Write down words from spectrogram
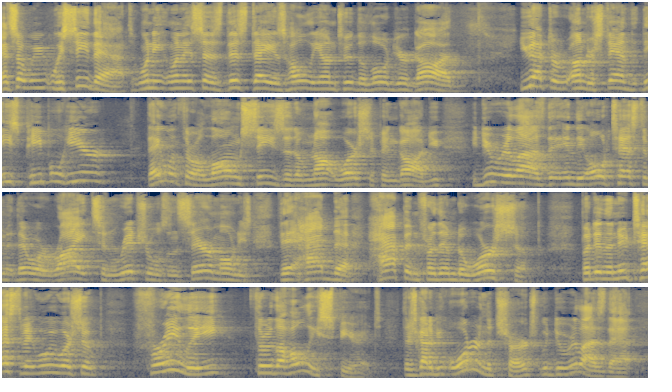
And so we, we see that when, he, when it says, This day is holy unto the Lord your God, you have to understand that these people here, They went through a long season of not worshiping God. You, you do realize that in the Old Testament there were rites and rituals and ceremonies that had to happen for them to worship. But in the New Testament, we worship freely through the Holy Spirit. There's got to be order in the church. We do realize that.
